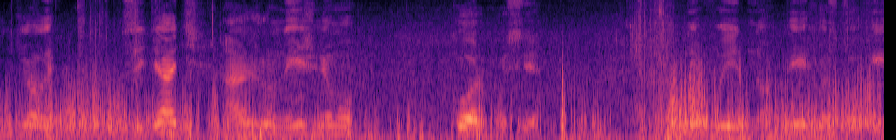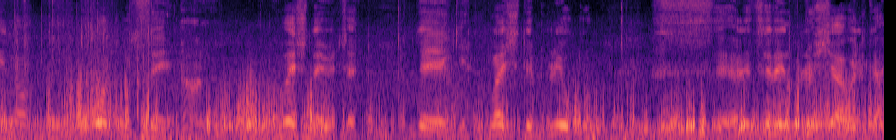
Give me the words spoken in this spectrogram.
бджоли сидять аж у нижньому корпусі. Не видно, тихо, спокійно. Корпус цей, виштаються деякі. Бачите плівку, гліцерин плющавелька,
